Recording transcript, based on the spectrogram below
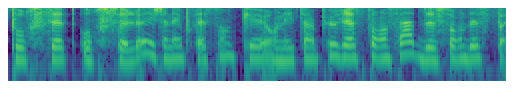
pour cet ours là et j'ai l'impression qu'on est un peu responsable de son destin.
